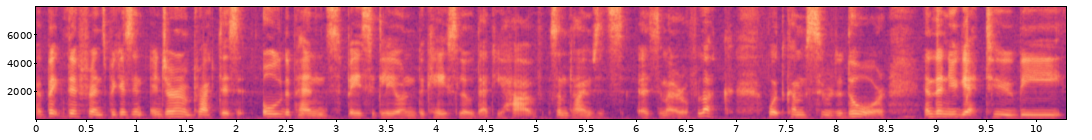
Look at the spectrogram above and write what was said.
a big difference because in, in general practice, it all depends basically on the caseload that you have. Sometimes it's, it's a matter of luck, what comes through the door. And then you get to be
